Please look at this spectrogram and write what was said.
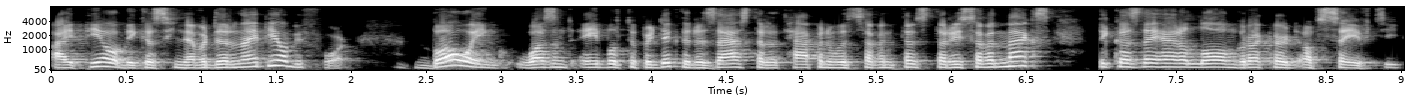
IPO because he never did an IPO before. Boeing wasn't able to predict the disaster that happened with 737 Max because they had a long record of safety.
